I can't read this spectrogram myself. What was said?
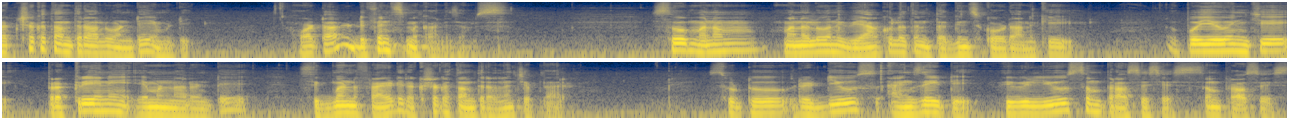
రక్షక తంత్రాలు అంటే ఏమిటి? What are defence mechanisms so మనం మనలోని వ్యాకులతను తగ్గించుకోవడానికి ఉపయోగించే ప్రక్రియని ఏమన్నారంటే సిగ్మండ్ ఫ్రైడ్ రక్షక తంత్రాలని చెప్పారు. So to reduce anxiety we will use some processes some process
